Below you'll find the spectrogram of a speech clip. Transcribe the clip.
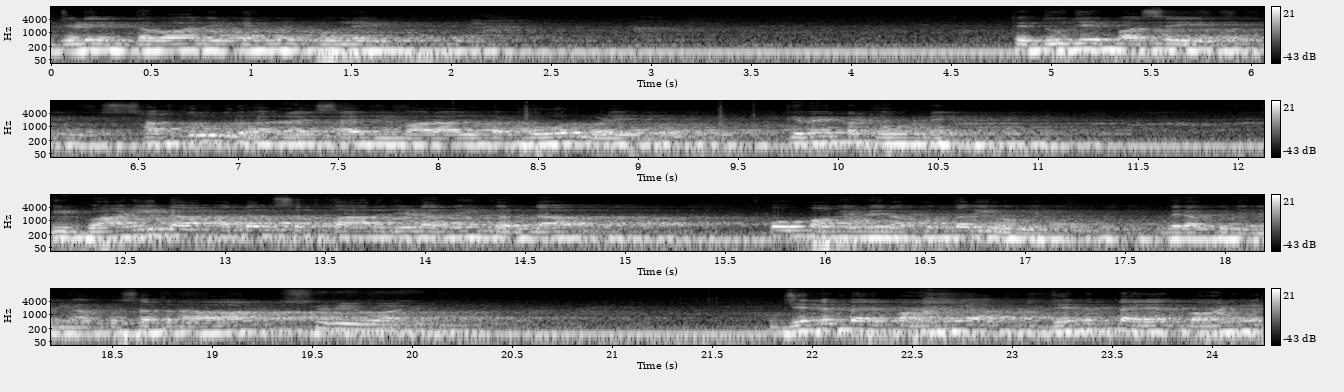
ਜਿਹੜੇ ਦਵਾ ਦੇ ਕੇਂਦਰ ਖੋਲੇ ਤੇ ਦੂਜੇ ਪਾਸੇ ਸਤਿਗੁਰੂ ਗੁਰੂ ਹਰਿਰਾਏ ਸਾਹਿਬ ਜੀ ਮਹਾਰਾਜ ਕਠੋਰ ਬੜੇ ਨੇ। ਕਿਵੇਂ ਕਠੋਰ ਨੇ? ਕਿ ਬਾਣੀ ਦਾ ਅਦਬ ਸਤਕਾਰ ਜਿਹੜਾ ਨਹੀਂ ਕਰਦਾ ਉਹ ਭਾਵੇਂ ਮੇਰਾ ਪੁੱਤਰ ਹੀ ਹੋਵੇ ਮੇਰਾ ਕੁਝ ਨਹੀਂ ਆਪਕੋ ਸਤਨਾਮ। ਸ੍ਰੀ ਵਾਹਿਗੁਰੂ। ਜਿਨ ਪੈ ਪਾਣੀ ਜਿਨ ਪੈ ਬਾਣੀ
